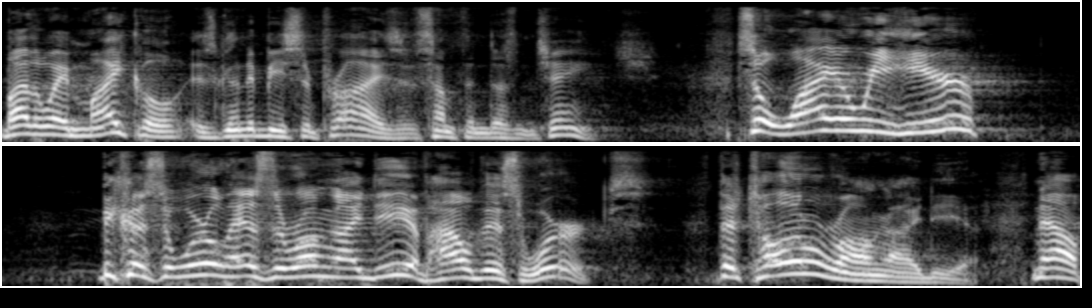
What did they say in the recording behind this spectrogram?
By the way, Michael is going to be surprised if something doesn't change. So, why are we here? Because the world has the wrong idea of how this works. The total wrong idea. Now,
